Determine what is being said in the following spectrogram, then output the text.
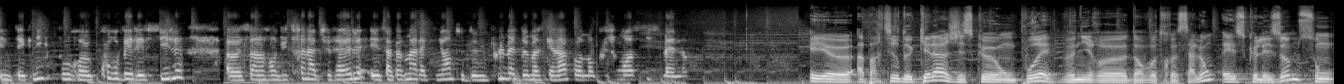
une technique pour courber les cils. C'est un rendu très naturel et ça permet à la cliente de ne plus mettre de mascara pendant plus ou moins 6 semaines. Et euh, à partir de quel âge est-ce qu'on pourrait venir euh, dans votre salon? Est-ce que les hommes sont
